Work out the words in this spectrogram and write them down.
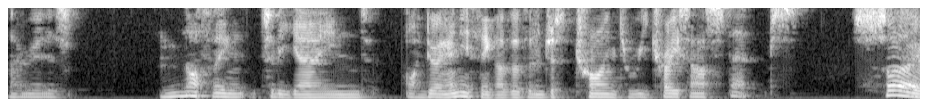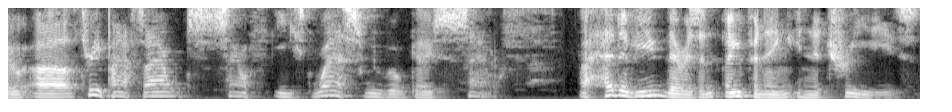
there is nothing to be gained by doing anything other than just trying to retrace our steps. So, uh, three paths out, south, east, west, we will go south. Ahead of you, there is an opening in the trees.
